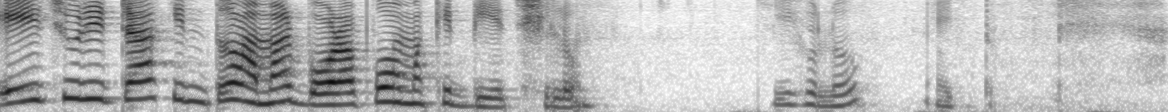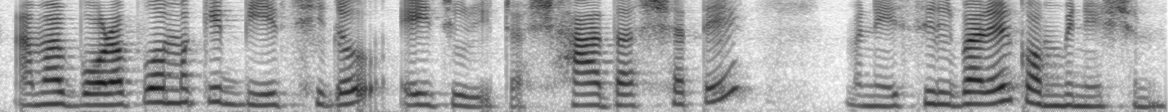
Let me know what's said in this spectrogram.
এই চুড়িটা কিন্তু আমার বড়াপো আমাকে দিয়েছিল। কি হলো? এই তো। আমার বড়াপো আমাকে দিয়েছিল এই চুড়িটা, সাদার সাথে মানে সিলভারের কম্বিনেশন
